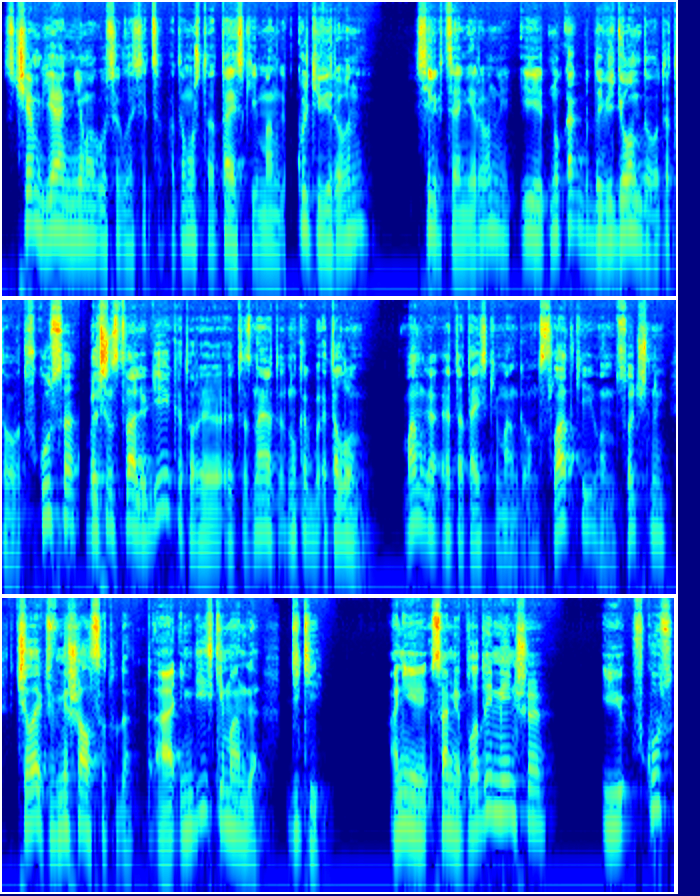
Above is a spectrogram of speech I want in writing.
С чем я не могу согласиться, потому что тайский манго культивированный, селекционированный и, ну, как бы доведен до вот этого вот вкуса. Большинства людей, которые это знают, ну, как бы эталон. Манго – это тайский манго. Он сладкий, он сочный. Человек вмешался туда. А индийский манго дикий. Они сами плоды меньше, и вкус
